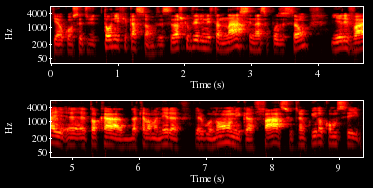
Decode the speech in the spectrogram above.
que é o conceito de tonificação. Vocês acham que o violinista nasce nessa posição e ele vai é, tocar daquela maneira ergonômica, fácil, tranquila, como se.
